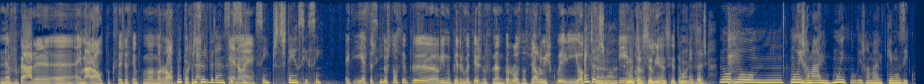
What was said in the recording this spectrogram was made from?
navegar eh, em mar alto, que seja sempre uma, uma rota Muita constante. perseverança, É, não sim, é? sim, persistência, sim. E essas Sim. pessoas estão sempre ali no Pedro Mateus, no Fernando Barroso, no José Luís Coelho e outros. Em todos Ah, nós. E em muita todos. resiliência também. Em todos. No, no, hum, no Luís Ramalho, muito no Luís Ramalho, que é músico.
